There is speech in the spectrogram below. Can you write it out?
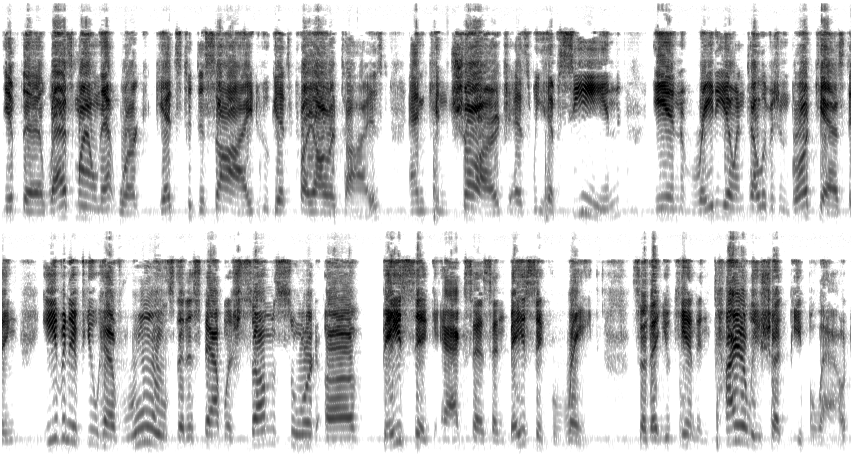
if the last mile network gets to decide who gets prioritized and can charge, as we have seen in radio and television broadcasting, even if you have rules that establish some sort of basic access and basic rate so that you can't entirely shut people out,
